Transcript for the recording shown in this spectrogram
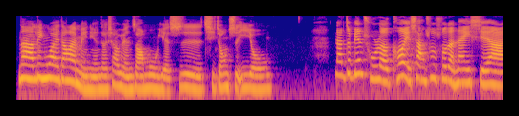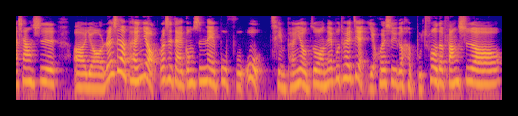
那另外，当然每年的校园招募也是其中之一哦。那这边除了可以上述说的那一些啊，像是呃有认识的朋友，若是在公司内部服务，请朋友做内部推荐，也会是一个很不错的方式哦。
